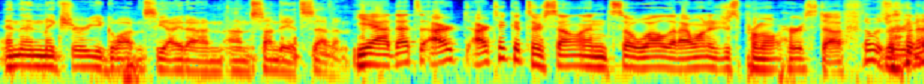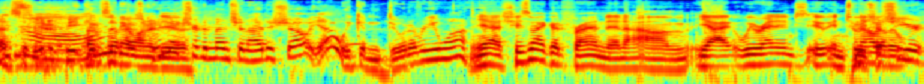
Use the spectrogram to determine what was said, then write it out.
and then make sure you go out and see Ida on, on Sunday at seven. Yeah, that's our our tickets are selling so well that I want to just promote her stuff. That was very nice of you. Pete That's what I wanna do. Make sure to mention Ida's show. Yeah, we can do whatever you want. Yeah, she's my good friend, and um, yeah, we ran into into Now, each is she your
